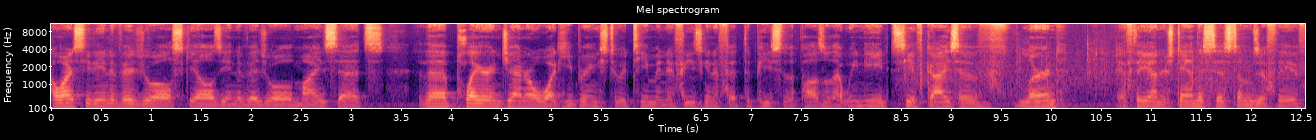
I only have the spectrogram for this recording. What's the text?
I want to see the individual skills, the individual mindsets, the player in general, what he brings to a team, and if he's going to fit the piece of the puzzle that we need. See if guys have learned if they understand the systems, if they've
